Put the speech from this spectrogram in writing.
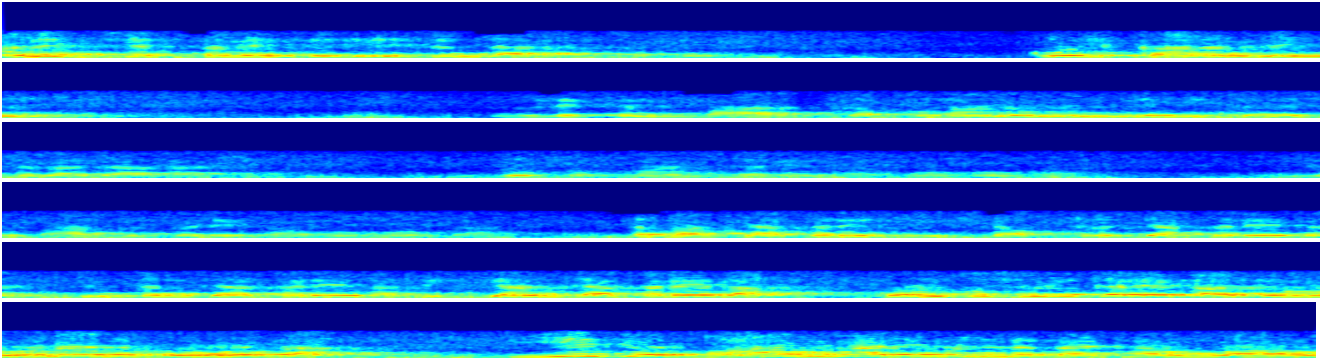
अनिश्चित समय के लिए ज़िंदा रख सके। कोई कारण नहीं लेकिन भारत का पुराना मन यही कहे चला जा रहा है जो भगवान करेगा वो होगा, जो भाग्य करेगा वो होगा। दवा क्या करेगी? डॉक्टर क्या करेगा? चिंतन क्या करेगा? विज्ञान क्या करेगा? कोई कुछ नहीं करेगा? जो होना है वो होगा। ये जो भाव हमारे मन में बैठा हुआ हो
